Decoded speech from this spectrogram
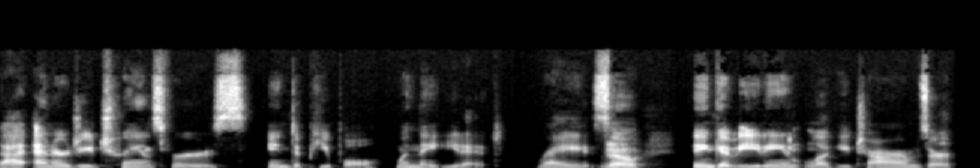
that energy transfers into people when they eat it, right? So think of eating Lucky Charms or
